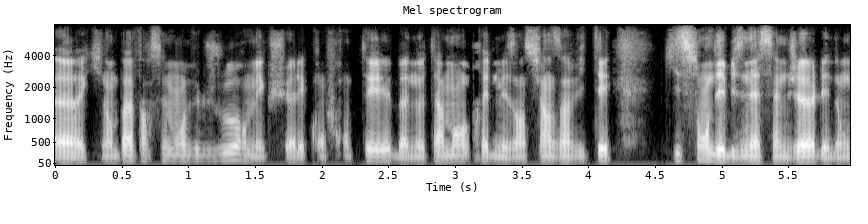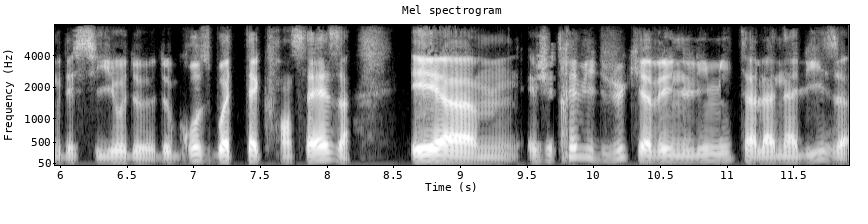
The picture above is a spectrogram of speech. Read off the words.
euh, qui n'ont pas forcément vu le jour, mais que je suis allé confronter, bah, notamment auprès de mes anciens invités, qui sont des business angels et donc des CEO de, de grosses boîtes tech françaises. Et, euh, j'ai très vite vu qu'il y avait une limite à l'analyse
